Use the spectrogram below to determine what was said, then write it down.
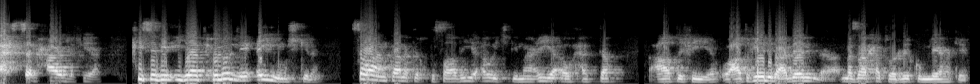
أحسن حاجة فيها. في سبيل إيجاد حلول لأي مشكلة سواء كانت اقتصادية أو اجتماعية أو حتى عاطفية. وعاطفية دي بعدين مزار حتوريكم ليها كيف.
